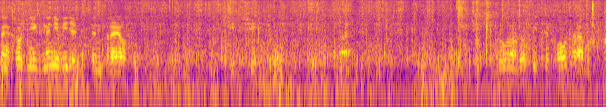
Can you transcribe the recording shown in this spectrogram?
ten chodník, není vidět ten trail. Piči. Bruno do pice podhrabu. Ser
